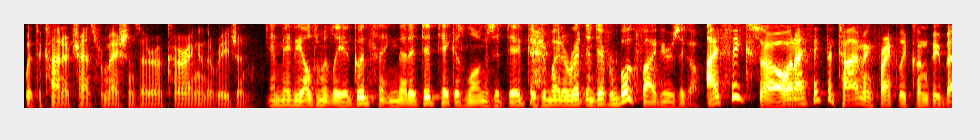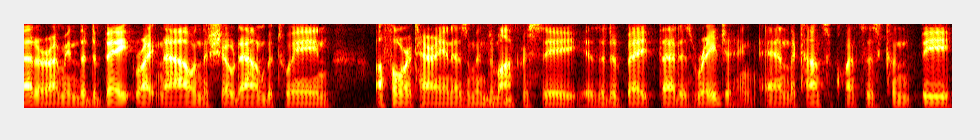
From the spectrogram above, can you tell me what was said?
with the kind of transformations that are occurring in the region. And maybe ultimately a good thing that it did take as long as it did, because you might have written a different book five years ago. I think so, and I think the timing, frankly, couldn't be better. I mean, the debate right now and the showdown between authoritarianism and mm-hmm. democracy is a debate that is raging, and the consequences couldn't be,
